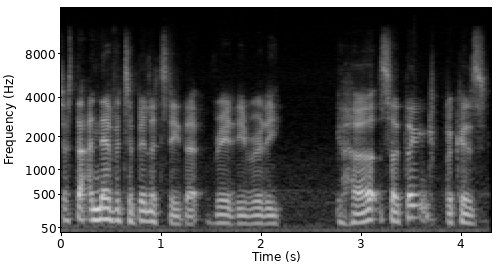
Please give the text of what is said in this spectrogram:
just that inevitability that really really hurts. I think because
